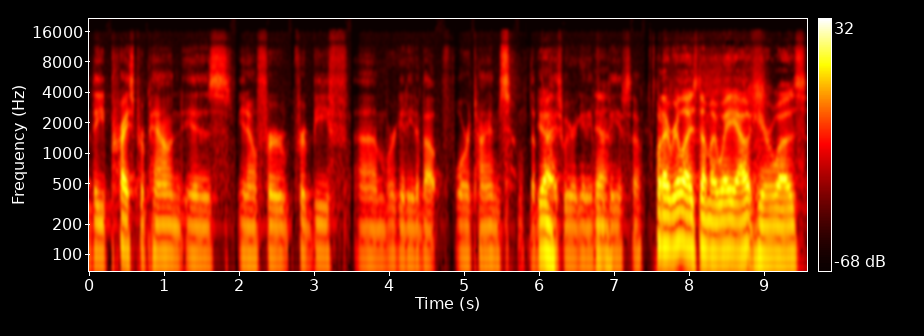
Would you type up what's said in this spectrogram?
the price per pound is you know for for beef um, we're getting about four times the Yeah. price we were getting Yeah. for beef so What I realized on my way out here was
